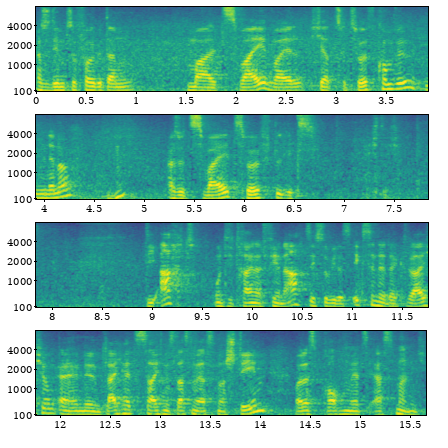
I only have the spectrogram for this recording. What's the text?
Also demzufolge dann mal 2, weil ich ja zu 12 kommen will im Nenner. Also 2 Zwölftel x. Richtig. Die 8 und die 384 sowie das x hinter der Gleichung, äh, in dem Gleichheitszeichen, das lassen wir erstmal stehen, weil das brauchen wir jetzt erstmal nicht.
